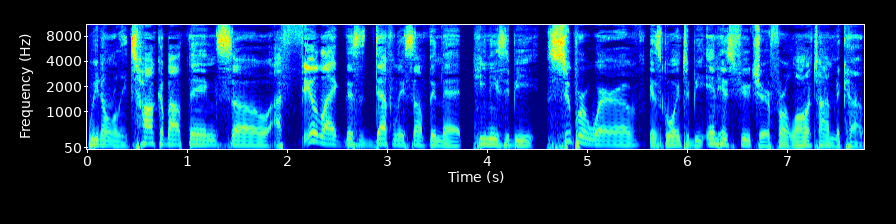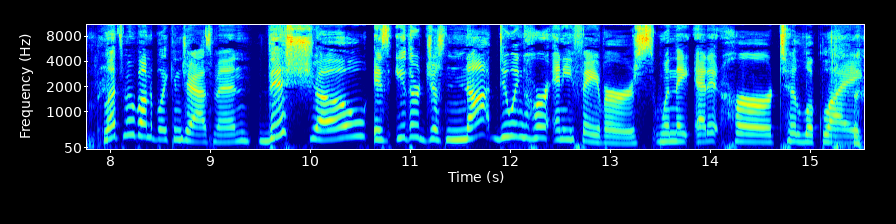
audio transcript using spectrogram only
we don't really talk about things. So I feel like this is definitely something that he needs to be super aware of is going to be in his future for a long time to come. Let's move on to Blake and Jasmine. This show is either just not doing her any favors when they edit her to look like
